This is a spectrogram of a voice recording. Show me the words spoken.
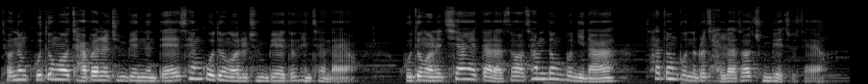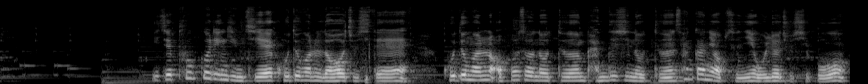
저는 고등어 자반을 준비했는데 생고등어를 준비해도 괜찮아요. 고등어는 취향에 따라서 3등분이나 4등분으로 잘라서 준비해 주세요. 이제 푹 끓인 김치에 고등어를 넣어 주시되 고등어는 엎어서 놓든 반드시 놓든 상관이 없으니 올려주시고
